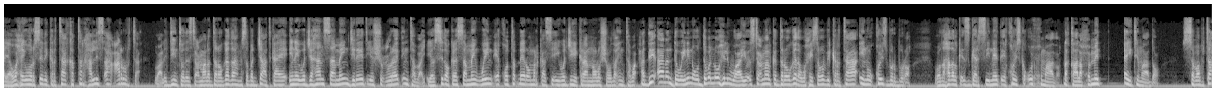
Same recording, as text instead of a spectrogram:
ayaa waxay u horseedi kartaa khatar halis ah carruurta waalidiintooda isticmaala daroogada misebajaadka ee inay wajahaan saamayn jireed iyo shucuureed intaba iyo sidoo kale saamayn weyn ee qoto dheer oo markaasi ay wajahi karaan noloshooda intaba. Haddii aanan daweynin oo daba loo heli waayo isticmaalka daroogada waxay sababi kartaa inuu qoys burburo wadahadalka isgaarsiineed ee qoyska u xumaado dhaqaale xumid ay timaado sababta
